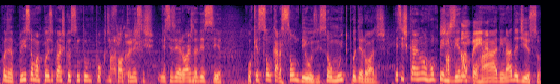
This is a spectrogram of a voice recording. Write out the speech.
Por exemplo, isso é uma coisa que eu acho que eu sinto um pouco de Nós falta dois. nesses, nesses heróis da DC. Porque são, cara, são deuses, são muito poderosos. Esses caras não vão perder na bem, né? porrada, em nada disso.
